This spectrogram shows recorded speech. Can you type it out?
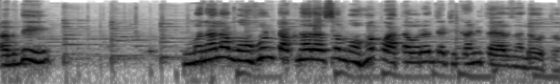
अगदी मनाला मोहून टाकणारं असं मोहक वातावरण त्या ठिकाणी तयार झालं होतं.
